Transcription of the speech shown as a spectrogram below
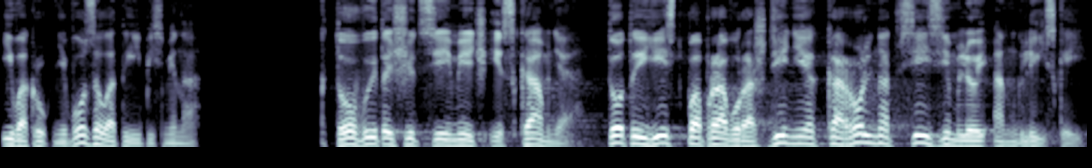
и вокруг него золотые письмена. «Кто вытащит сей меч из камня, тот и есть по праву рождения король над всей землей английской».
